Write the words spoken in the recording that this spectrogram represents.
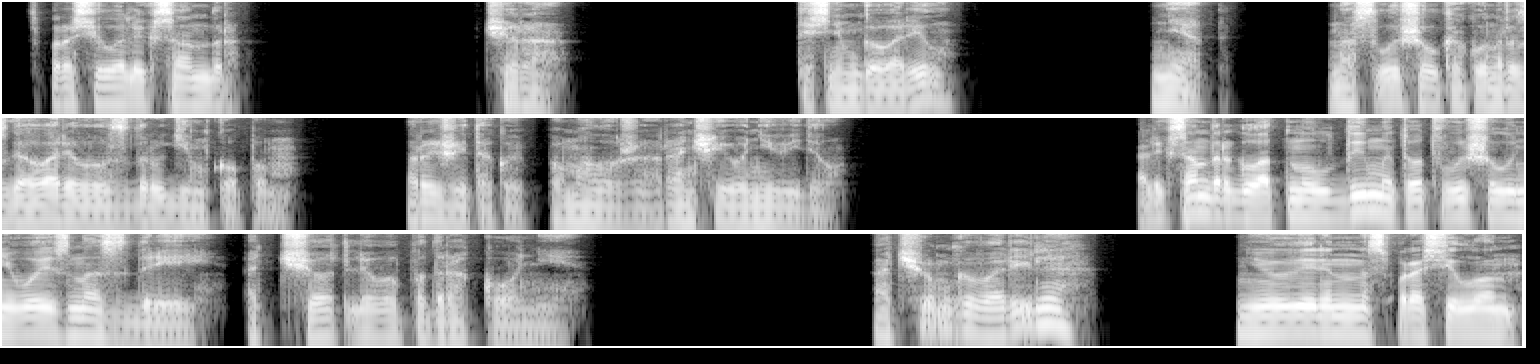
— спросил Александр. «Вчера. Ты с ним говорил?» «Нет. Наслышал, как он разговаривал с другим копом. Рыжий такой, помоложе. Раньше его не видел». Александр глотнул дым, и тот вышел у него из ноздрей, отчетливо по драконии. «О чем говорили?» неуверенно спросил он.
